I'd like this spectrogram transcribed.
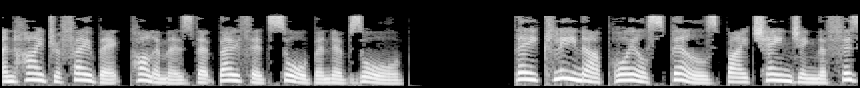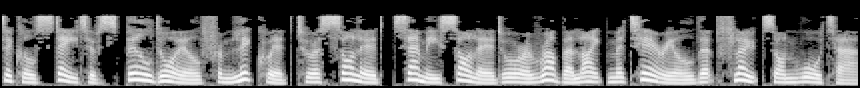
and hydrophobic polymers that both adsorb and absorb. They clean up oil spills by changing the physical state of spilled oil from liquid to a solid, semi-solid or a rubber-like material that floats on water.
